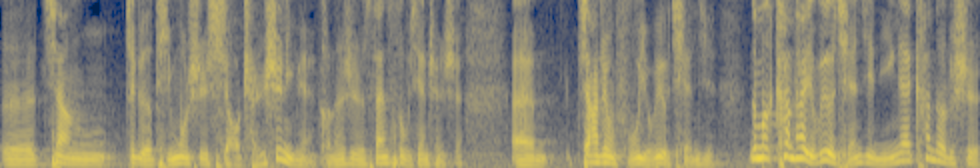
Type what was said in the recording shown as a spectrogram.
呃，像这个题目是小城市里面，可能是三四五线城市，嗯，家政服务有没有前景？那么看它有没有前景，你应该看到的是，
